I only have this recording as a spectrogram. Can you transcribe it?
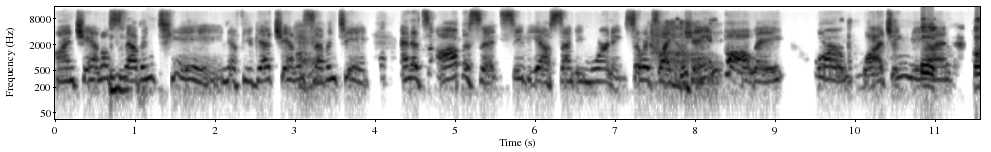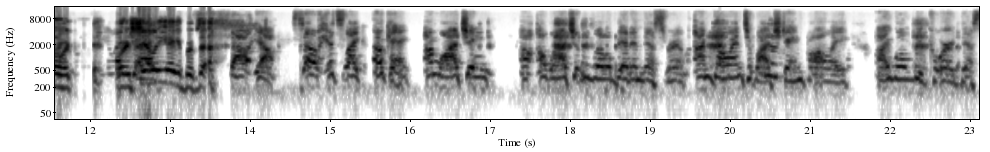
on channel mm-hmm. 17. If you get channel 17, and it's opposite CBS Sunday morning. So it's like Jane Pauley or watching me or, on or, or Shelley Abrams. so, yeah. So it's like, okay, I'm watching, uh, I'll watch it a little bit in this room. I'm going to watch Jane Pauley. I will record this.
